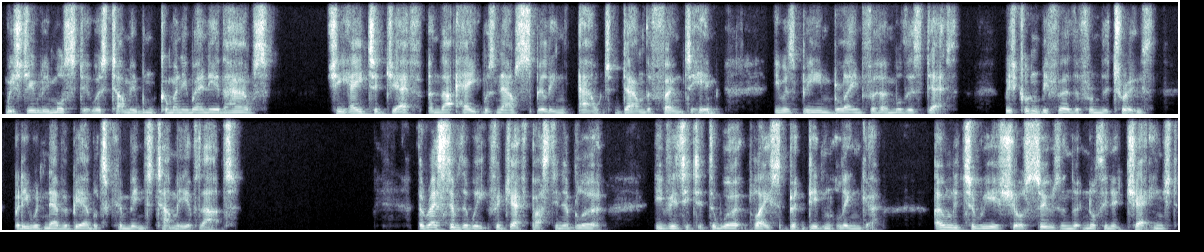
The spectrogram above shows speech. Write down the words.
which Julie must do as Tammy wouldn't come anywhere near the house. She hated Jeff, and that hate was now spilling out down the phone to him. He was being blamed for her mother's death, which couldn't be further from the truth, but he would never be able to convince Tammy of that. The rest of the week for Jeff passed in a blur. He visited the workplace but didn't linger, only to reassure Susan that nothing had changed,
